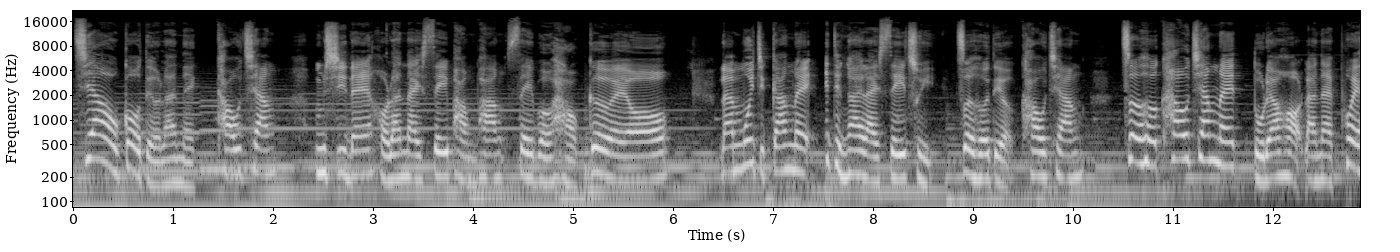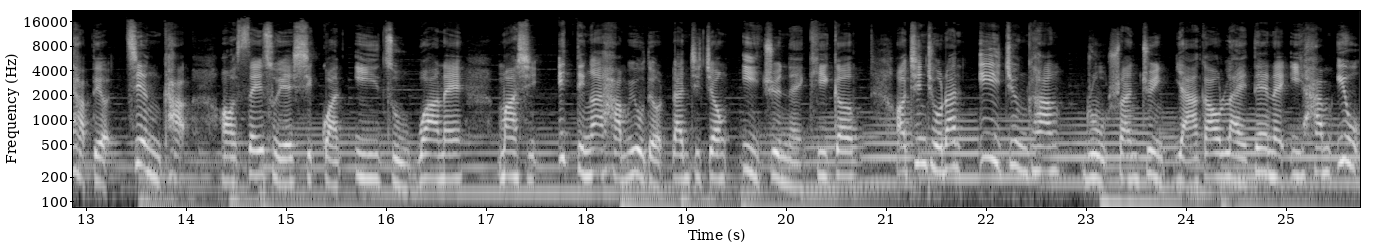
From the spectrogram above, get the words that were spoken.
照顾着咱的口腔，毋是呢，互咱来洗胖胖、洗无效果的哦。咱每一工呢，一定爱来洗喙，做好着口腔，做好口腔呢，除了吼，咱来配合着正确哦洗喙的习惯医治外呢，嘛是一定爱含有着咱即种抑菌的齿膏，哦，亲像咱益菌康。乳酸菌牙膏内底呢，伊含有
